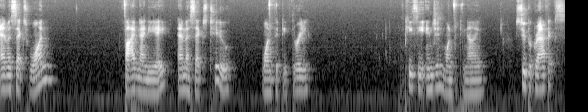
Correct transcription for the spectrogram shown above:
MSX 1 598, MSX 2 153, PC Engine 159, SuperGrafx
